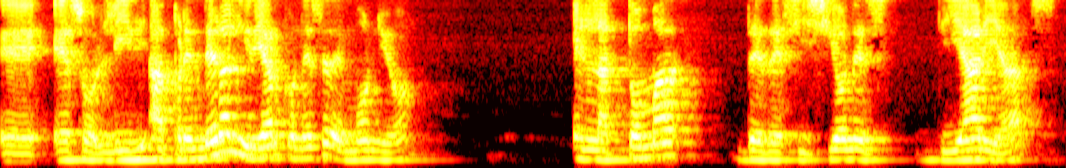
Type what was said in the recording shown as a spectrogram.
Eh, eso, aprender a lidiar con ese demonio en la toma de decisiones diarias,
